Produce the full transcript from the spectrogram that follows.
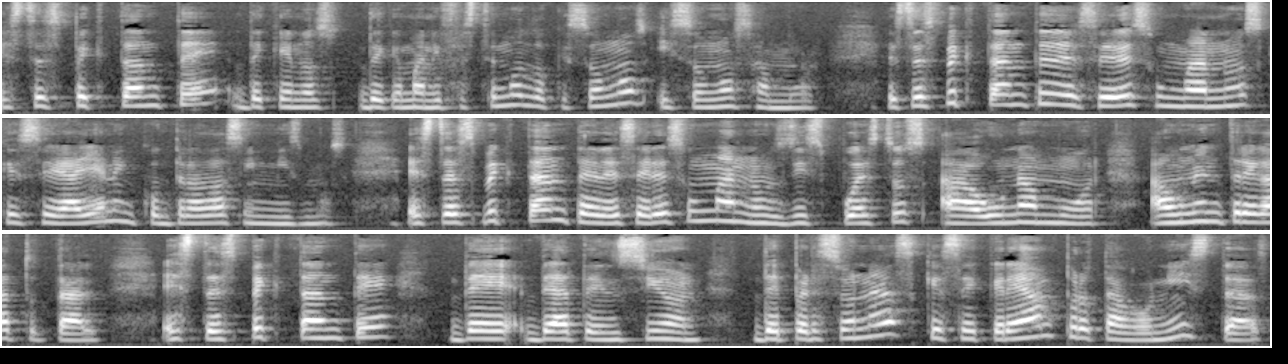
está expectante de que nos de que manifestemos lo que somos y somos amor. Está expectante de seres humanos que se hayan encontrado a sí mismos. Está expectante de seres humanos dispuestos a un amor, a una entrega total. Está expectante de, de atención, de personas que se crean protagonistas.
